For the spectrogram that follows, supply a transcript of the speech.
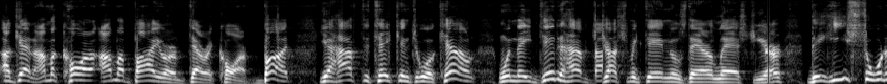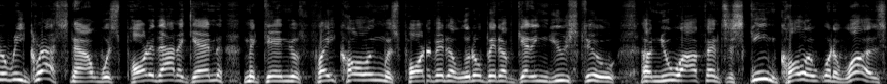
Again, I'm a Carr, I'm a buyer of Derek Carr. But you have to take into account when they did have Josh McDaniels there last year, that he sort of regressed. Now, was part of that again, McDaniels' play calling was part of it, a little bit of getting used to a new offensive scheme, call it what it was,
